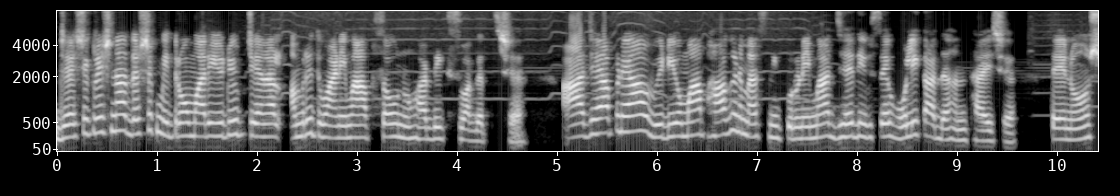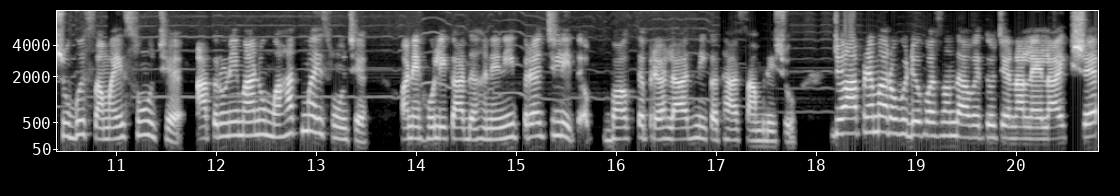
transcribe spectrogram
જય શ્રી કૃષ્ણ. દર્શક મિત્રો, મારી યુટ્યુબ ચેનલ અમૃતવાણીમાં આપ સૌનું હાર્દિક સ્વાગત છે. આજે આપણે આ વિડીયોમાં ફાગણ માસની પૂર્ણિમા જે દિવસે હોલિકા દહન થાય છે, તેનો શુભ સમય શું છે? આ પૂર્ણિમાનું મહાત્મય શું છે? અને હોલિકા દહનની પ્રચલિત ભક્ત પ્રહલાદની કથા સાંભળીશું. જો આપણે મારો વીડિયો પસંદ આવે તો ચેનલને લાઇક શેર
